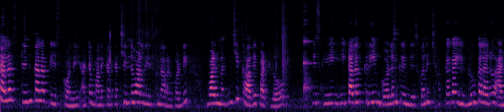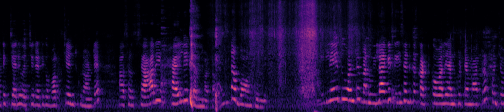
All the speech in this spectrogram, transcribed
కలర్ స్కిన్ కలర్ తీసుకొని అంటే మన కనుక చిన్న వాళ్ళు తీసుకున్నారనుకోండి వాళ్ళు మంచి కాదిపట్లో ఈ- కలర్ క్రీమ్ గోల్డెన్ క్రీమ్ తీసుకొని చక్కగా ఈ బ్లూ కలర్ యాంటిక్ చెరీ వచ్చేటట్టుగా వర్క్ చేయించుకున్నాం అంటే అసలు శారీ హైలైట్ అన్నమాట అంత బాగుంటుంది. లేదు అంటే మనం ఇలాగే డీసెంట్గా కట్టుకోవాలి అనుకుంటే మాత్రం కొంచెం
